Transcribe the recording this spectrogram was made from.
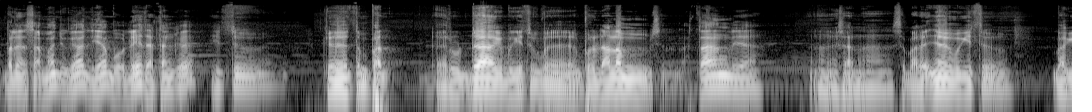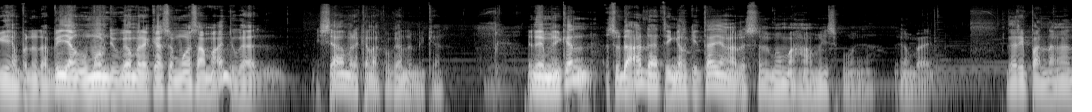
pada sama juga dia boleh datang ke itu ke tempat rudra begitu per dalam datang dia eh, sana. Sebaliknya begitu bagi yang penuh tapi yang umum juga mereka semua sama juga bisa mereka lakukan demikian. Jadi demikian sudah ada tinggal kita yang harus memahami semuanya. Yang baik. Dari pandangan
